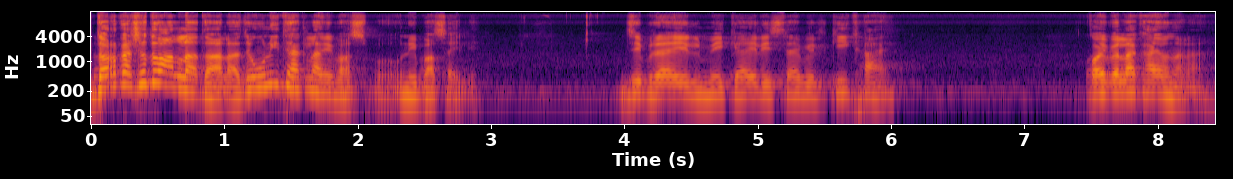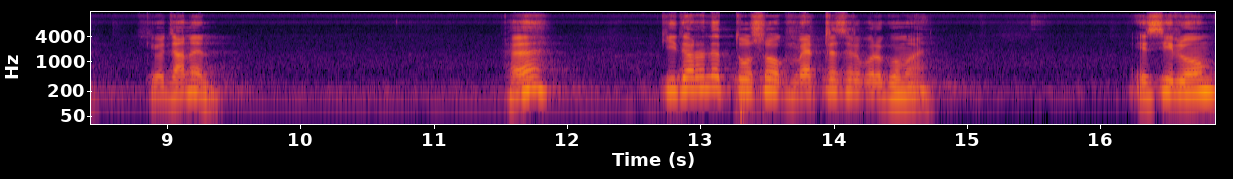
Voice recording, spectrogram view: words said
দরকার শুধু আল্লাহ তালা যে উনি থাকলে আমি বাঁচবো, উনি বাঁচাইলে। জিব্রাইল, মিকাইল, ইসরাইল কি খায়? কয় বেলা খায় ওনারা? কেউ জানেন? হ্যাঁ? কি ধরনের তোষক ম্যাট্রেসের উপরে ঘুমায়? এসি রুম,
